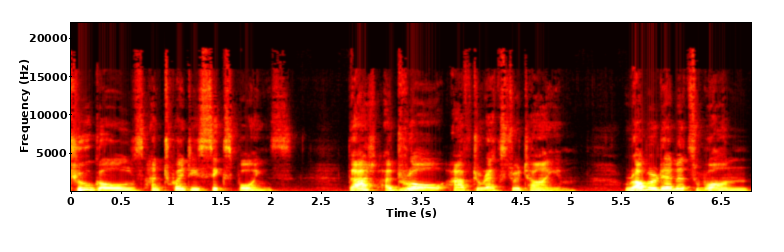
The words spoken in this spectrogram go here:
2 goals and 26 points. That a draw after extra time. Robert Emmet's won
